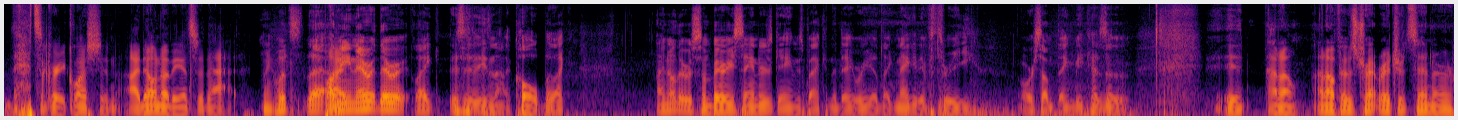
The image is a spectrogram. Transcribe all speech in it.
That's a great question. I don't know the answer to that. Like what's that? I mean, there were- there were like this is he's not a Colt, but like I know there was some Barry Sanders games back in the day where he had like negative three or something because of It, I don't know. I don't know if it was Trent Richardson or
